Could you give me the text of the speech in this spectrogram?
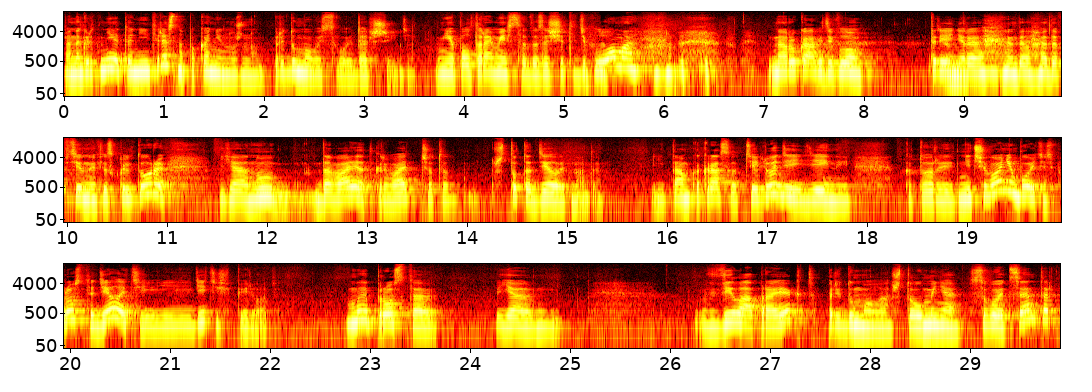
она говорит, мне это не интересно, пока не нужно. Придумывай свой, дальше иди. Мне полтора месяца до защиты диплома. На руках диплом тренера да, адаптивной физкультуры. Я, ну, давай открывать, что-то что-то делать надо. И там как раз вот те люди идейные, которые ничего не бойтесь, просто делайте и идите вперед. Мы просто, я ввела проект, придумала, что у меня свой центр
